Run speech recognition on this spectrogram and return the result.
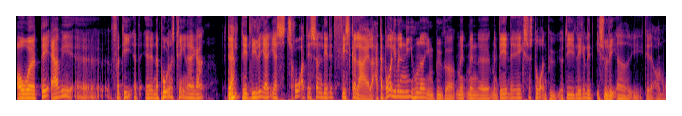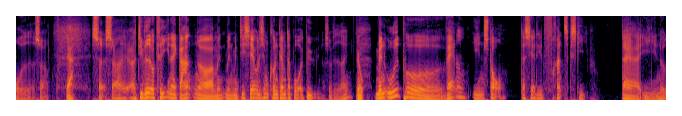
og øh, det er vi, øh, fordi at øh, Napoleonskrigen er i gang. Det, Ja. det er et lille, jeg, jeg tror, det er sådan lidt et fiskerlejr. Der bor alligevel 900 indbyggere, men, men, øh, men det er det er ikke så stor en by, og de ligger lidt isoleret i det der område. Så, Ja. Så, så og de ved jo, at krigen er i gang, og, men, men, men de ser jo ligesom kun dem, der bor i byen og så videre. Ikke? Jo. Men ude på vandet i en storm, der ser de et fransk skib, der er i nød.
